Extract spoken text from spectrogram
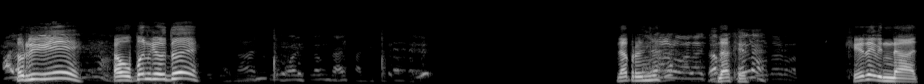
अरे ओपन खेळतोय. जा प्रवीण जा खेळ. खेळ रे बिंदास.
